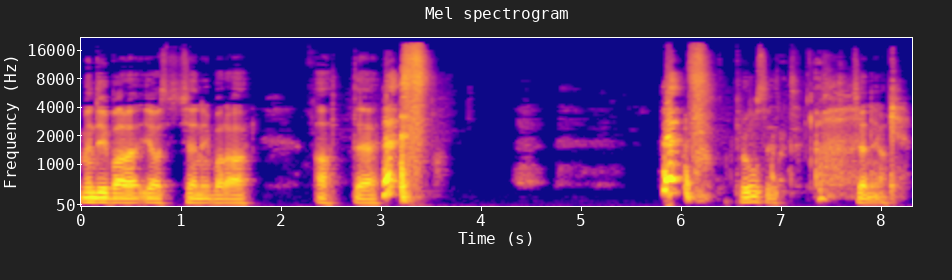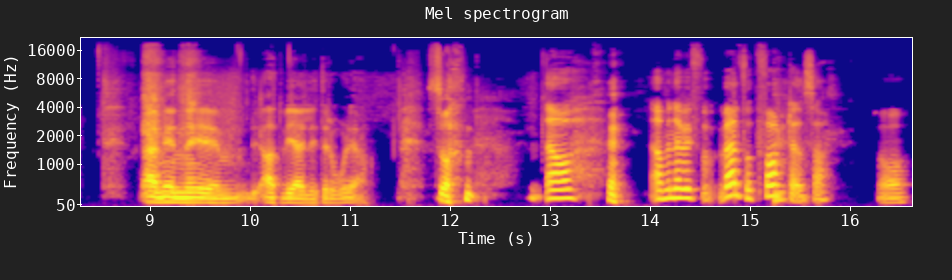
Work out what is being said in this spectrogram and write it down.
Men det är bara, jag känner bara att... Eh, prosit, känner jag. Nej men eh, att vi är lite roliga. Så, Ja, ja men när vi väl får upp farten så. ja.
